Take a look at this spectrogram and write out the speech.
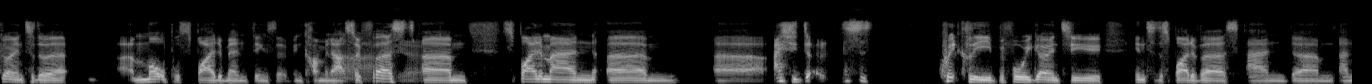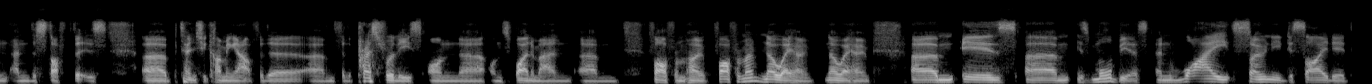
go into the uh, multiple Spider-Man things that have been coming out. so Ah, first, um, Spider-Man. Um, uh, actually, this is quickly before we go into into the Spider Verse and um, and and the stuff that is uh, potentially coming out for the um, for the press release on uh, on Spider Man um, Far From Home, Far From Home, No Way Home, No Way Home, um, is um, is Morbius and why Sony decided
